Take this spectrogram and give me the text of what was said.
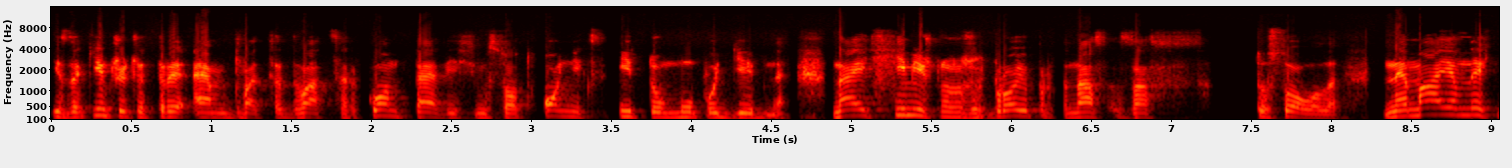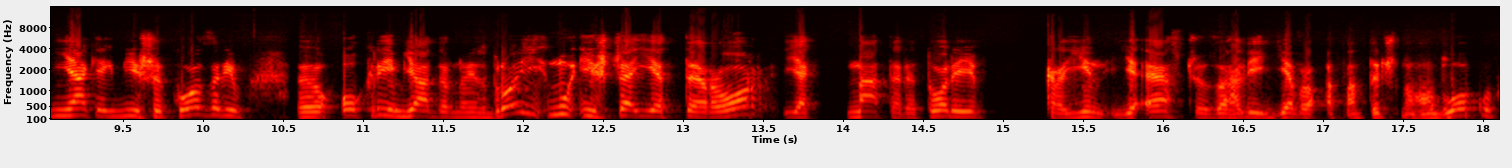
і закінчуючи 3М22 «Циркон», П-800 «Онікс» і тому подібне. Навіть хімічну зброю проти нас застосовували. Немає в них ніяких більше козирів, е, окрім ядерної зброї. Ну і ще є терор, як на території країн ЄС чи взагалі Євроатлантичного блоку.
